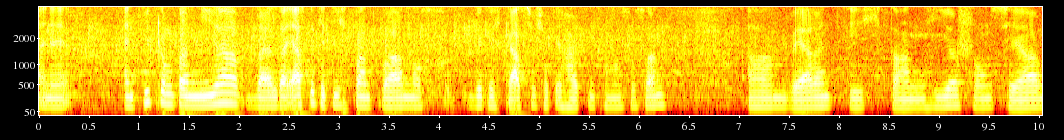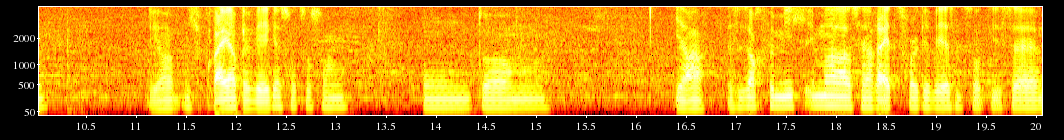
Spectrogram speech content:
eine Entwicklung bei mir, weil der erste Gedichtband war noch wirklich klassischer gehalten, kann man so sagen. Ähm, während ich dann hier schon sehr ja, mich freier bewege sozusagen. Und ähm, ja, es ist auch für mich immer sehr reizvoll gewesen, so diese,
